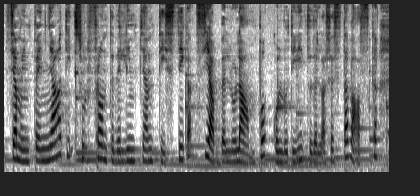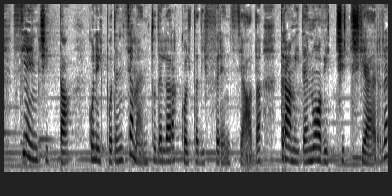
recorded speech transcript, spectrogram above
Siamo impegnati sul fronte dell'impiantistica sia a Bellolampo, con l'utilizzo della sesta vasca, sia in città, con il potenziamento della raccolta differenziata tramite nuovi CCR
